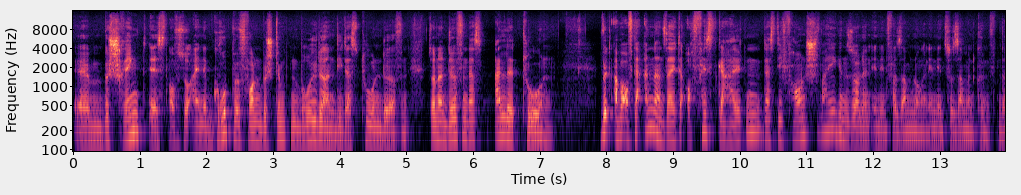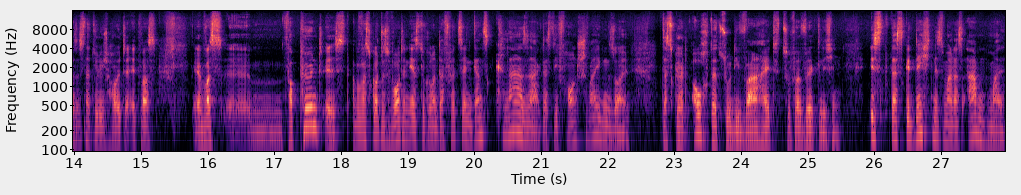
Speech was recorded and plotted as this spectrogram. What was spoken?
ähm, beschränkt ist, auf so eine Gruppe von bestimmten Brüdern, die das tun dürfen, sondern dürfen das alle tun wird aber auf der anderen Seite auch festgehalten, dass die Frauen schweigen sollen in den Versammlungen, in den Zusammenkünften. Das ist natürlich heute etwas, äh, was ähm, verpönt ist, aber was Gottes Wort in 1. Korinther 14 ganz klar sagt, dass die Frauen schweigen sollen. Das gehört auch dazu, die Wahrheit zu verwirklichen. Ist das Gedächtnis mal das Abendmahl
